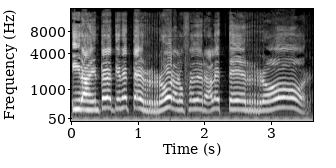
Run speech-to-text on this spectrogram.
Y la gente le tiene terror a los federales, terror.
